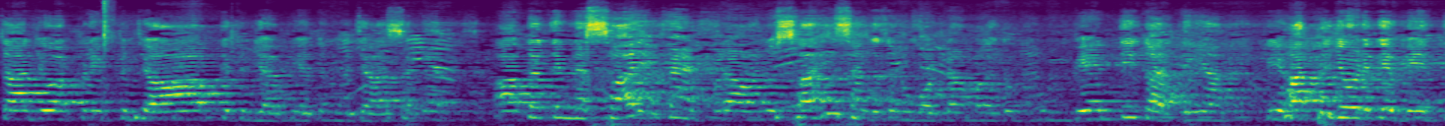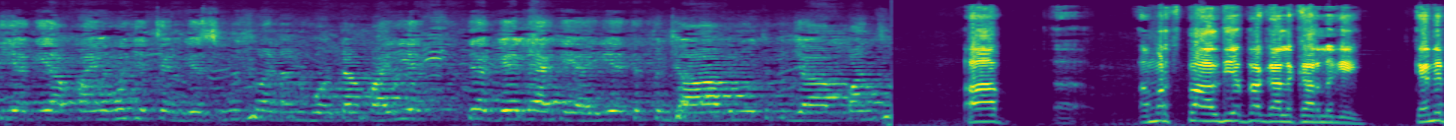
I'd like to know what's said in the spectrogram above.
ਤਾਂ ਜੋ ਆਪਣੇ ਪੰਜਾਬ ਤੇ ਪੰਜਾਬੀਅਤ ਨੂੰ ਬਚਾ ਸਕਣ। ਆਖਰ ਤੇ ਮੈਂ ਸਾਰੇ ਭੈਣ ਭਰਾਵਾਂ ਨੂੰ, ਸਾਰੀ ਸੰਗਤ ਨੂੰ ਵੋਟਾਂ ਮੰਗ ਬੇਨਤੀ ਕਰਦੀ ਹਾਂ ਕਿ ਹੱਥ ਜੋੜ ਕੇ ਬੇਨਤੀ ਹੈ ਕਿ ਆਪਾਂ ਇਹੋ ਜਿਹੇ ਚੰਗੇ ਸੂਝਵਾਨਾਂ ਨੂੰ ਵੋਟਾਂ ਪਾਈਏ ਤੇ ਅੱਗੇ ਲੈ ਕੇ ਆਈਏ ਤੇ ਪੰਜਾਬ ਨੂੰ ਤੇ ਪੰਜਾਬ ਪੰਥ ਆ ਅਮਰਤਪਾਲ ਦੀ ਆਪਾਂ ਗੱਲ ਕਰ ਲਗੇ ਕਹਿੰਦੇ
